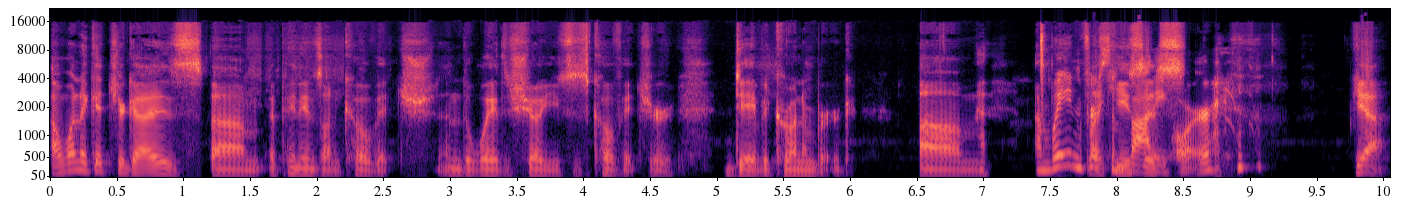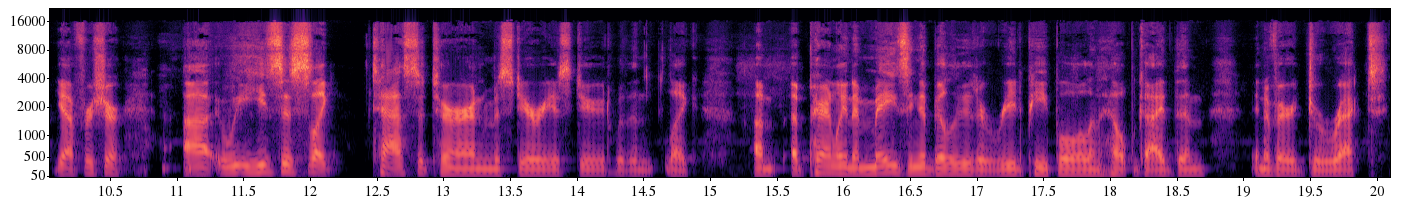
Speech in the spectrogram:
i want to get your guys um, opinions on kovich and the way the show uses kovich or david cronenberg um, I'm waiting for like some body this- horror. Yeah, yeah, for sure. Uh, we, he's this like taciturn, mysterious dude with an like um, apparently an amazing ability to read people and help guide them in a very direct,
